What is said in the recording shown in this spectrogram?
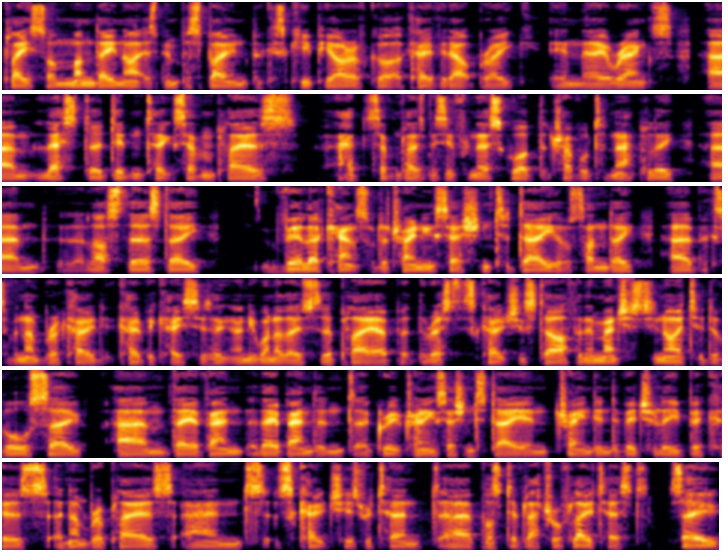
place on Monday night, has been postponed because QPR have got a COVID outbreak in their ranks. Um, Leicester didn't take seven players had seven players missing from their squad that travelled to Napoli um, last Thursday. Villa cancelled a training session today or Sunday uh, because of a number of COVID cases. I think only one of those is a player, but the rest is coaching staff. And then Manchester United have also um, they, aban- they abandoned a group training session today and trained individually because a number of players and coaches returned uh, positive lateral flow tests. So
